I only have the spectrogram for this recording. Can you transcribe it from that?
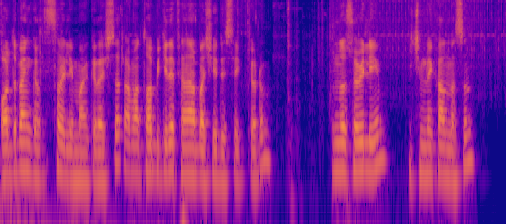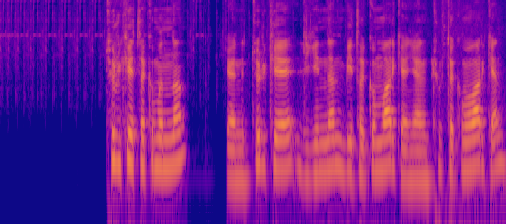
Bu arada ben Galatasaraylıyım arkadaşlar ama tabii ki de Fenerbahçe'yi destekliyorum. Bunu da söyleyeyim. içimde kalmasın. Türkiye takımından yani Türkiye liginden bir takım varken yani Türk takımı varken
